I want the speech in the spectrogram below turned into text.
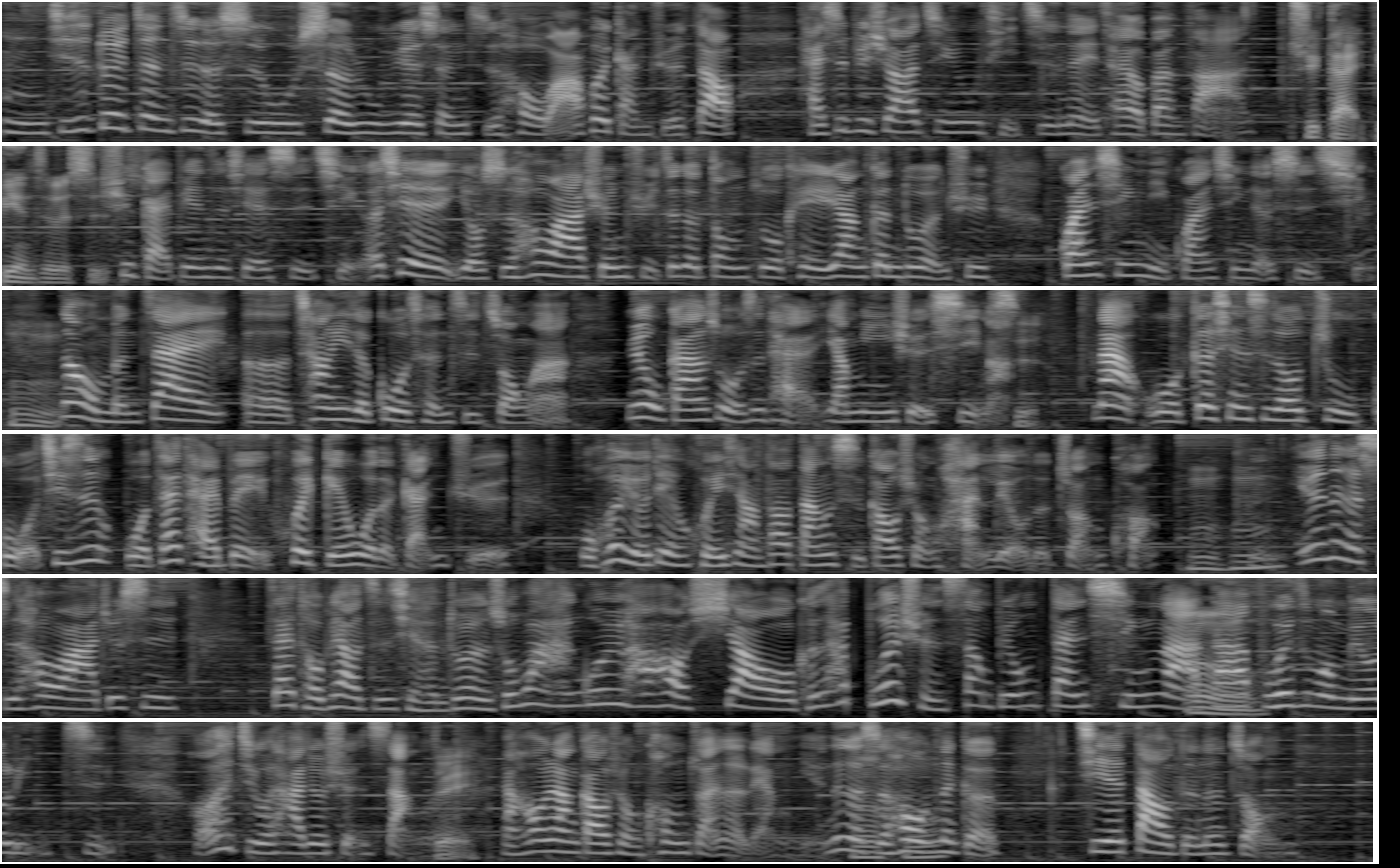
嗯，其实对政治的事物摄入越深之后啊，会感觉到还是必须要进入体制内才有办法去改变这个事情，去改变这些事情。而且有时候啊，选举这个动作可以让更多人去关心你关心的事情。嗯，那我们在呃倡议的过程之中啊，因为我刚刚说我是台阳明医学系嘛，是。那我各县市都住过，其实我在台北会给我的感觉，我会有点回想到当时高雄寒流的状况。嗯哼嗯，因为那个时候啊，就是。在投票之前，很多人说哇，韩国瑜好好笑哦，可是他不会选上，不用担心啦，大家不会这么没有理智。哦，结果他就选上了，对，然后让高雄空转了两年。那个时候，那个街道的那种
